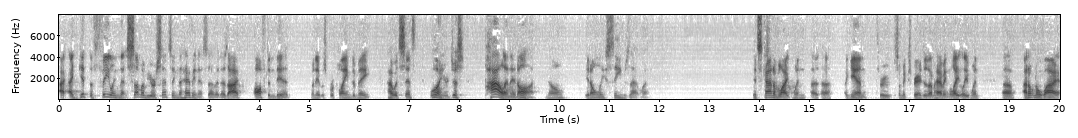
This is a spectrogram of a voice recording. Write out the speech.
I, I, get the feeling that some of you are sensing the heaviness of it, as I often did when it was proclaimed to me. I would sense, boy, you're just piling it on. No, it only seems that way. It's kind of like when, uh, uh, again, through some experiences I'm having lately, when uh, I don't know why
